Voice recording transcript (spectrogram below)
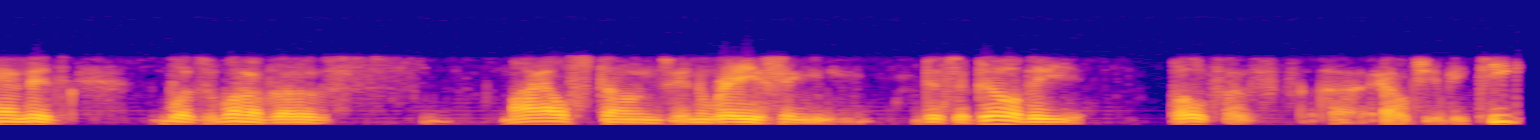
And it was one of those milestones in raising visibility, both of uh, LGBT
